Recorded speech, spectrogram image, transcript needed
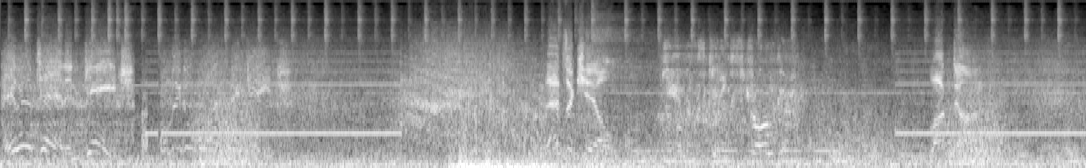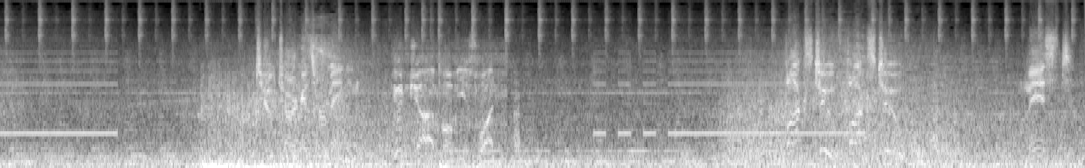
Halo 10, engage. Omega 1, engage. That's a kill. Gamma's getting stronger. Locked on. Two targets remaining. Good job, Mobius 1. Fox 2, Fox 2. Missed.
